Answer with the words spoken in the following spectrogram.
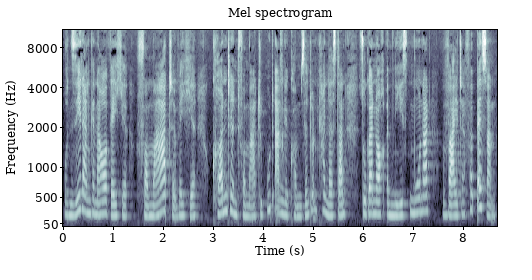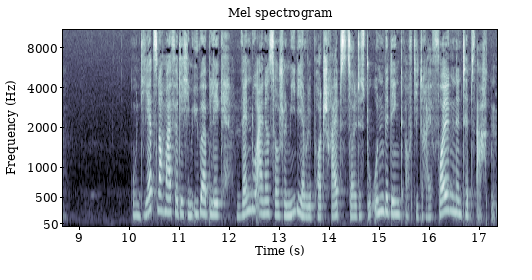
und sehe dann genau, welche Formate, welche Content-Formate gut angekommen sind und kann das dann sogar noch im nächsten Monat weiter verbessern. Und jetzt nochmal für dich im Überblick. Wenn du einen Social Media Report schreibst, solltest du unbedingt auf die drei folgenden Tipps achten.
